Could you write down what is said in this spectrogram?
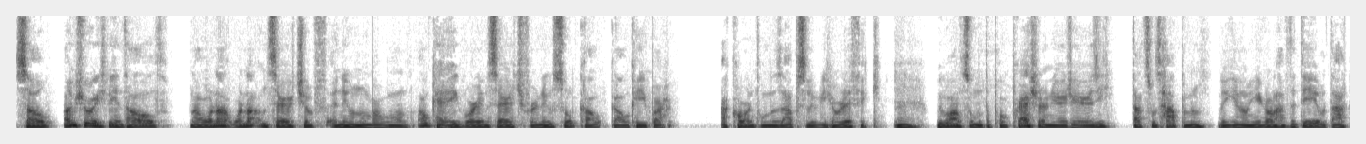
So I'm sure he's being told. No, we're not. We're not in search of a new number one. Okay, we're in search for a new sub goalkeeper. Our current one is absolutely horrific. Mm. We want someone to put pressure on your jersey. That's what's happening. Like you know, you're going to have to deal with that.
